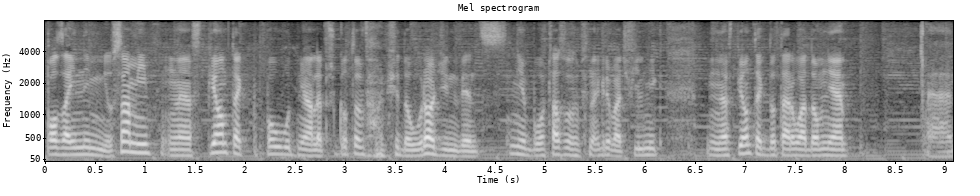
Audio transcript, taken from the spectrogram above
poza innymi newsami, e, w piątek po południu, ale przygotowywałem się do urodzin, więc nie było czasu, żeby nagrywać filmik. E, W piątek dotarła do mnie e,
